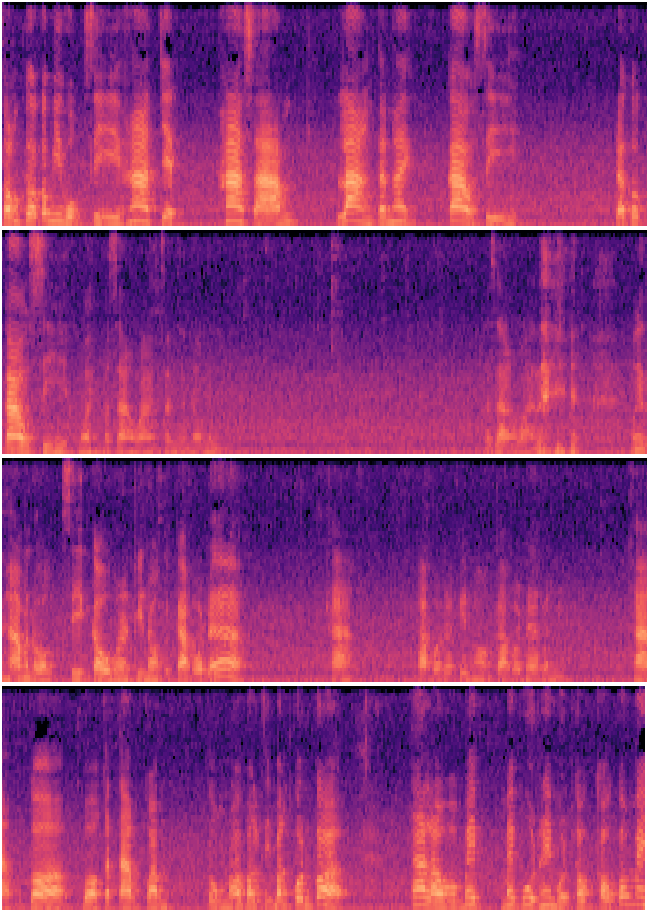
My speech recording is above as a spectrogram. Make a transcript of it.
สองตัวก็มีหกสี่ห้าเจ็ดห้าสามล่างท่านให้เก้าสี่แล้วก็เก้าสี่ห่วยมาสร้างวางสันเนาะมันาสร้างวางเมื่อหามันออกซีเก่าเมื่อนั้นพี่น้องก็กลับออเดอร์ค่ะกลับออเดอร์พี่น้องกลับออเดอร์บันนี้ ค่ะ ก็บอกกันตามความตรงเนาะบางทีบางคนก็ ถ้าเราไม่ไม่พูดให้หมดเขาเขาก็ไม่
